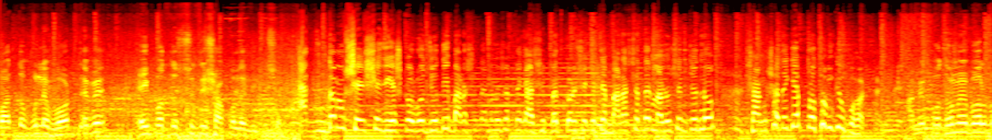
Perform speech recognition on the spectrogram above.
পদ্মফুলে ভোট দেবে। এই প্রতিশ্রুতি সকলে দিচ্ছে। একদম শেষে জিজ্ঞেস করব যদি বারাসাতের মানুষ আপনাকে আশীর্বাদ করে সেক্ষেত্রে বারাসাতের মানুষের জন্য সাংসদে গিয়ে প্রথম কি উপহার থাকবে? আমি প্রথমে বলব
